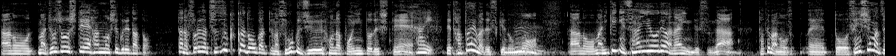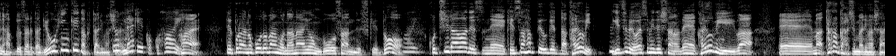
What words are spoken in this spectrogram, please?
あの、まあ上昇して反応してくれたと。ただそれが続くかどうかっていうのはすごく重要なポイントでして、はい、で、例えばですけども、うん、あの、まあ、日経金採用ではないんですが、うん例えばあの、えー、っと、先週末に発表された良品計画ってありましたよね。良品計画、はい。はい。で、これはあの、コード番号7453ですけど、はい、こちらはですね、決算発表を受けた火曜日、月曜日お休みでしたので、火曜日は、えー、まあ、高く始まりました。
